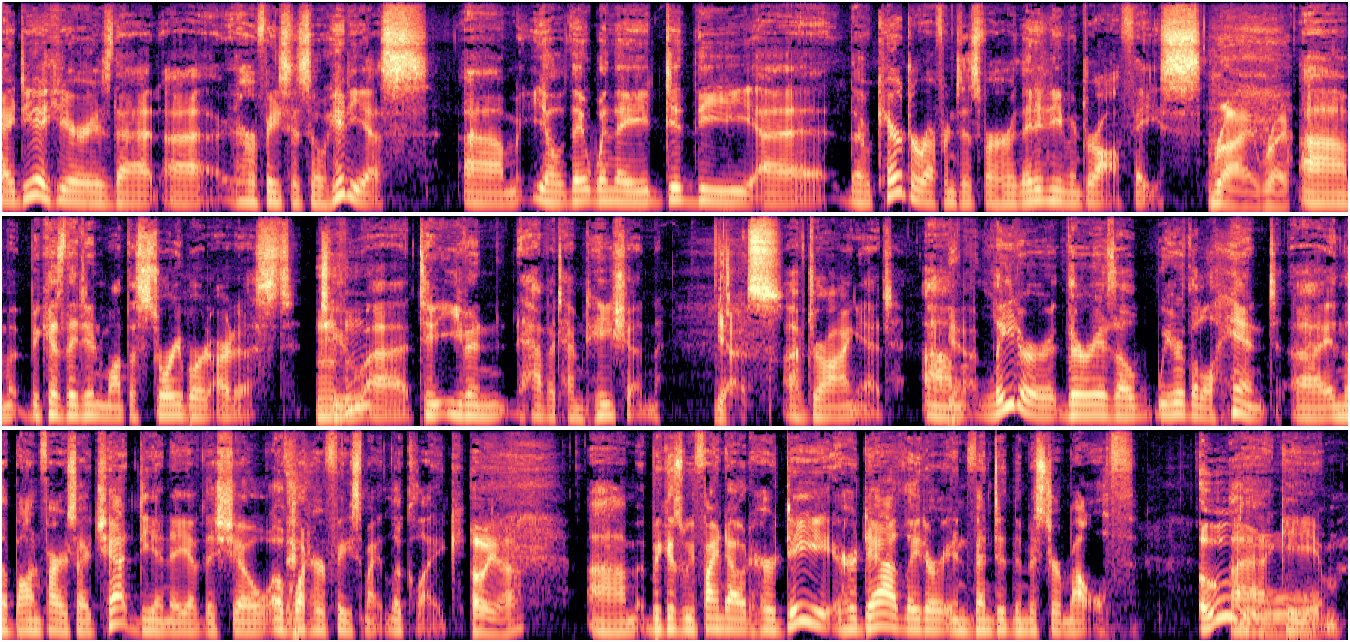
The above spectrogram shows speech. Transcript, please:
idea here is that uh, her face is so hideous. Um, you know, they when they did the uh, the character references for her, they didn't even draw a face right, right. um, because they didn't want the storyboard artist to Mm-hmm. uh, to even have a temptation yes. of drawing it. Um, Yeah. Later, there is a weird little hint uh, in the bonfireside chat DNA of the show of what her face might look like, oh yeah. um, because we find out her day her dad later invented the Mister Mouth. Uh, game,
